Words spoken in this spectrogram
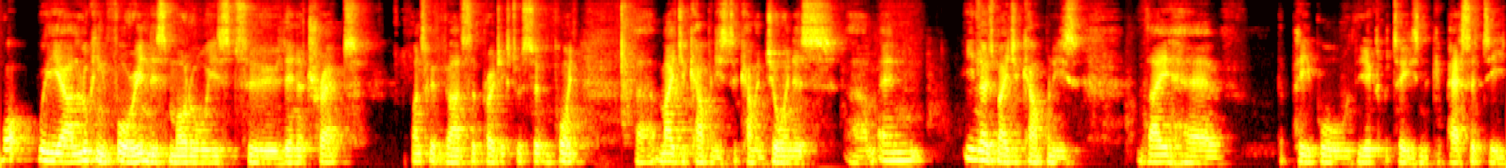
what we are looking for in this model is to then attract, once we've advanced the projects to a certain point, uh, major companies to come and join us. Um, and in those major companies, they have the people, the expertise, and the capacity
